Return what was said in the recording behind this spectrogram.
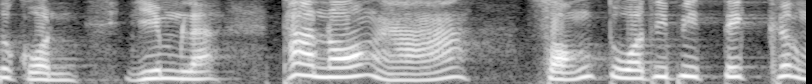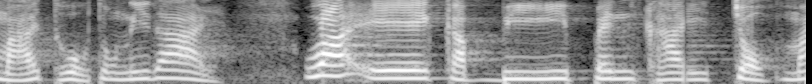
ทุกคนยิ้มแล้ว ถ้าน้องหาสองตัวที่พี่ติ๊กเครื่องหมายถูกตรงนี้ได้ ว่า a กับ b เป็นใครจบไหม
